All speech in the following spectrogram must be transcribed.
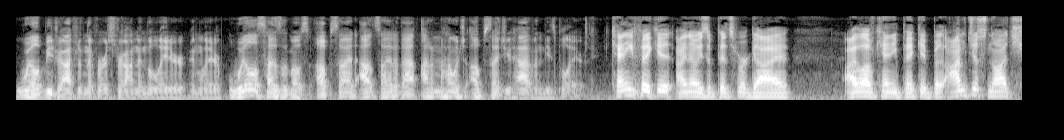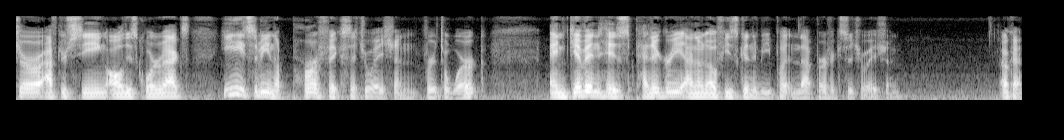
will be drafted in the first round in the later in later. Willis has the most upside. Outside of that, I don't know how much upside you have in these players. Kenny Pickett, I know he's a Pittsburgh guy. I love Kenny Pickett, but I'm just not sure after seeing all these quarterbacks, he needs to be in a perfect situation for it to work. And given his pedigree, I don't know if he's going to be put in that perfect situation. Okay,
